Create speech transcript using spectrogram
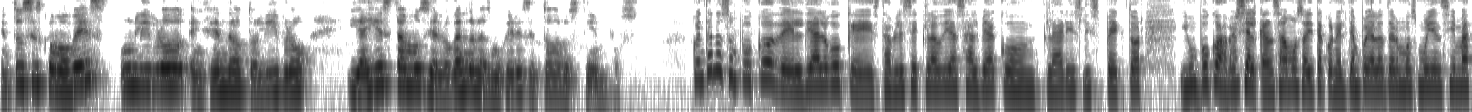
Entonces, como ves, un libro engendra otro libro y ahí estamos dialogando las mujeres de todos los tiempos. Cuéntanos un poco del diálogo que establece Claudia Salvia con Clarice Lispector y un poco a ver si alcanzamos ahorita con el tiempo, ya lo tenemos muy encima,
